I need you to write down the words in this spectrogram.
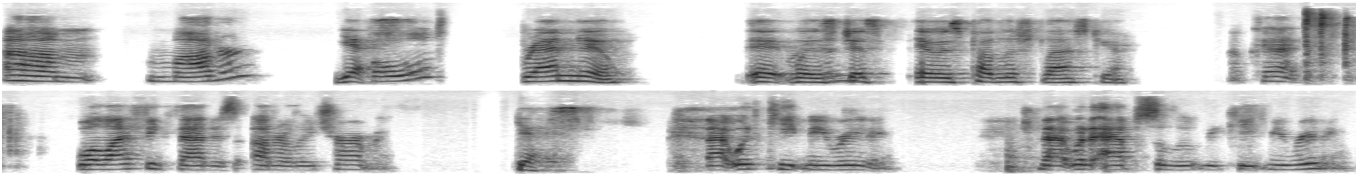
Um, modern, Yes, old. brand new. It was just, it was published last year. Okay. Well, I think that is utterly charming. Yes. That would keep me reading. That would absolutely keep me reading.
